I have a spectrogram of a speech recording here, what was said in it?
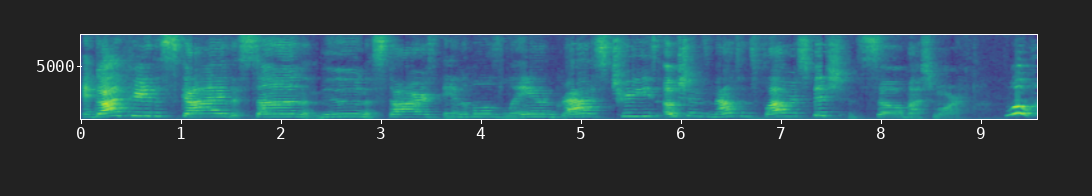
And God created the sky, the sun, the moon, the stars, animals, land, grass, trees, oceans, mountains, flowers, fish, and so much more. Woo!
